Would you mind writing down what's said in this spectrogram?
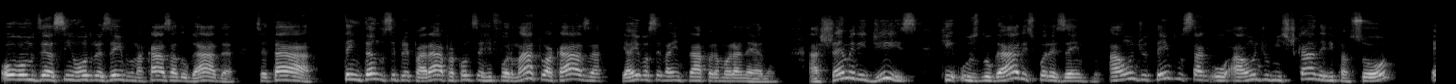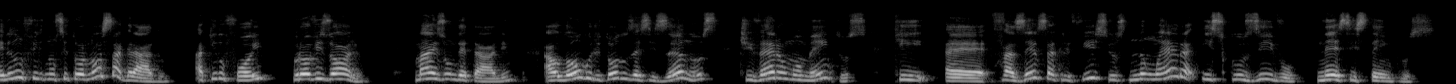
Ou vamos dizer assim, outro exemplo, uma casa alugada. Você está tentando se preparar para quando você reformar a tua casa, e aí você vai entrar para morar nela. A ele diz que os lugares, por exemplo, aonde o templo, aonde o Mishkan ele passou, ele não, não se tornou sagrado, aquilo foi provisório. Mais um detalhe: ao longo de todos esses anos, tiveram momentos que é, fazer sacrifícios não era exclusivo nesses templos.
